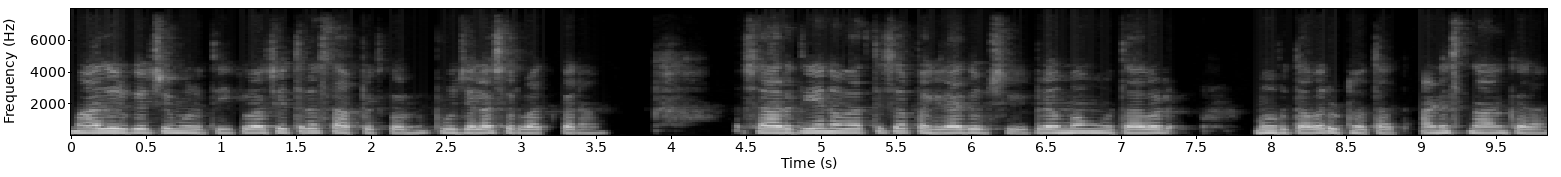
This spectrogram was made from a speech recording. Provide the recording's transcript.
माँ दुर्गेची मूर्ती किंवा चित्र स्थापित करून पूजेला सुरुवात करा. शारदीय नवरात्रीच्या पहिल्या दिवशी ब्रह्ममुहूर्तावर मुहूर्तावर उठवतात आणि स्नान करा.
